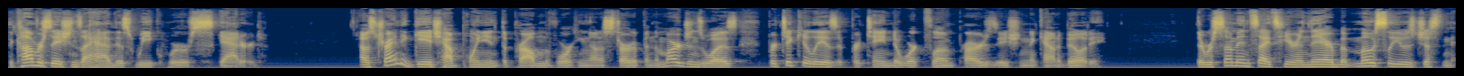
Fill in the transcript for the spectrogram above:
The conversations I had this week were scattered. I was trying to gauge how poignant the problem of working on a startup in the margins was, particularly as it pertained to workflow and prioritization and accountability. There were some insights here and there, but mostly it was just an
